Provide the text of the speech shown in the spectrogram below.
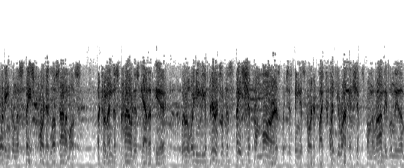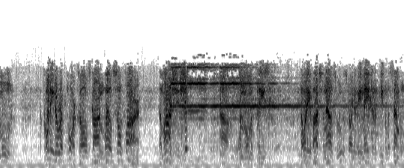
Reporting from the spaceport at Los Alamos. A tremendous crowd has gathered here. We're awaiting the appearance of the spaceship from Mars, which is being escorted by 20 rocket ships from the rendezvous near the moon. According to reports, all's gone well so far. The Martian ship. Now, one moment, please. Authority Vox announcement is going to be made to the people assembled.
